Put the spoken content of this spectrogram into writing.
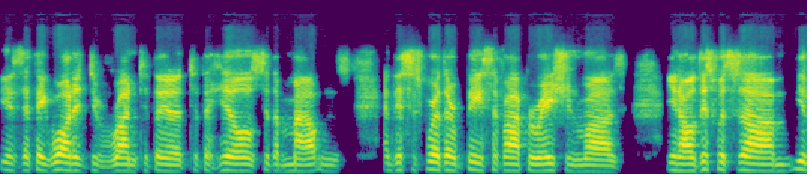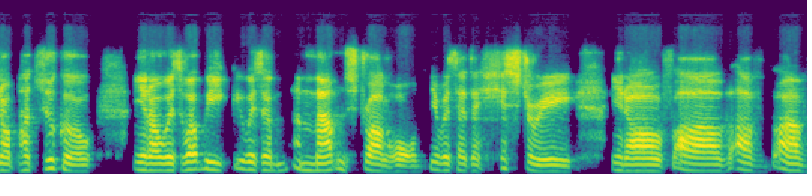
is that they wanted to run to the to the hills to the mountains and this is where their base of operation was. You know this was um you know patsuku you know was what we it was a, a mountain stronghold. It was has a history you know of of of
